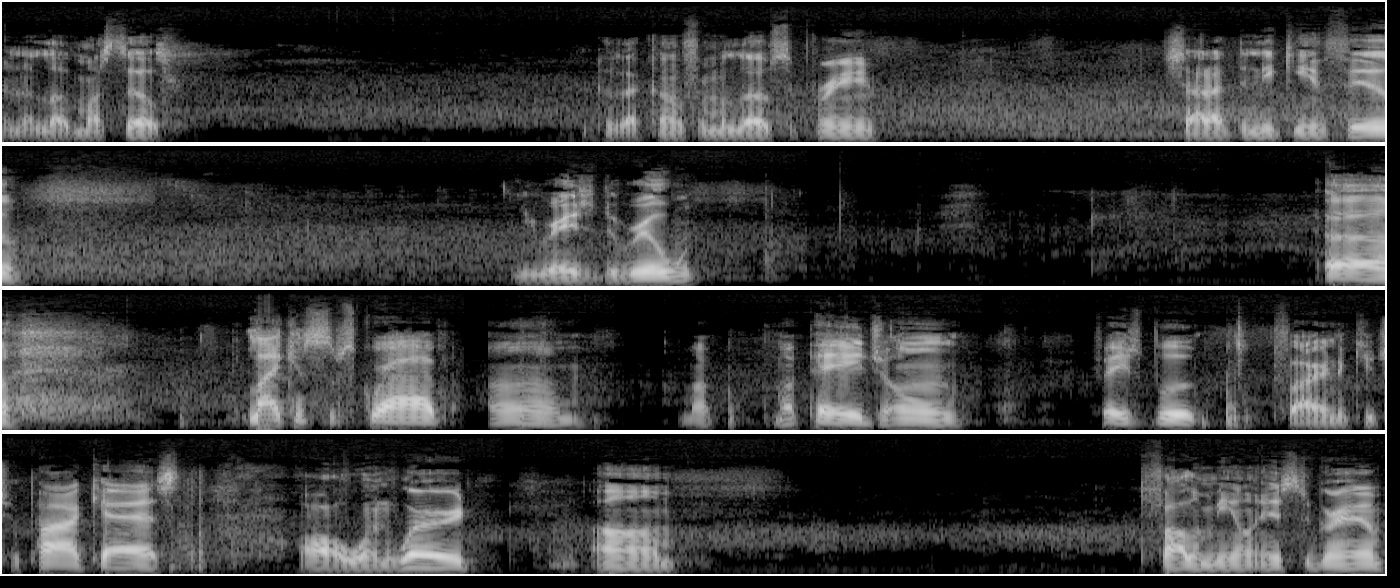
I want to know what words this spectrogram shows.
And I love myself. Because I come from a love supreme. Shout out to Nikki and Phil. You raised the real one. Uh, like and subscribe. Um, my my page on Facebook, Fire in the Kitchen Podcast, all one word. Um, follow me on Instagram,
